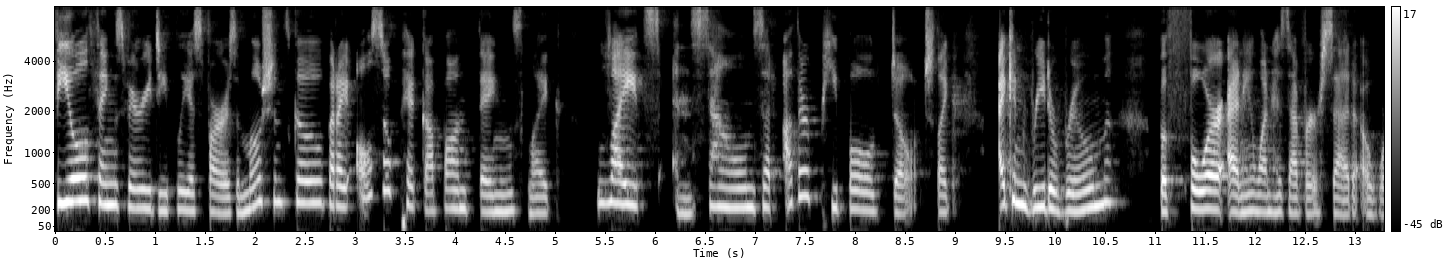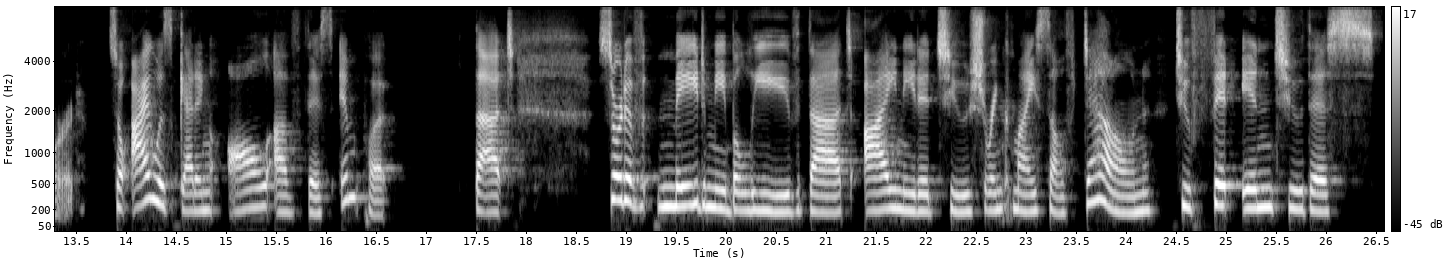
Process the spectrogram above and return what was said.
feel things very deeply as far as emotions go, but I also pick up on things like lights and sounds that other people don't. Like I can read a room before anyone has ever said a word. So I was getting all of this input that sort of made me believe that I needed to shrink myself down to fit into this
